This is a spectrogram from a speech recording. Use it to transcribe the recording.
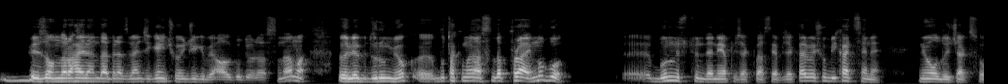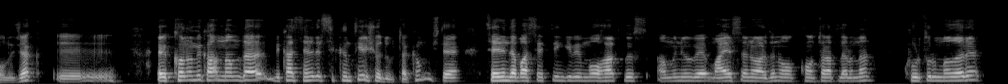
biz onları halen daha biraz bence genç oyuncu gibi algılıyoruz aslında ama öyle bir durum yok. Ee, bu takımın aslında prime'ı bu. Ee, bunun üstünde ne yapacaklarsa yapacaklar ve şu birkaç sene ne olacaksa olacak. Ee, ekonomik anlamda birkaç senedir sıkıntı yaşıyordu bu takım. İşte senin de bahsettiğin gibi Mo Harkless, Aminu ve Myers Leonard'ın o kontratlarından kurtulmaları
